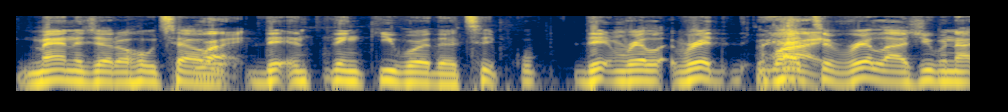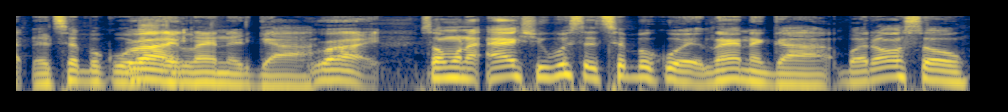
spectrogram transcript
manager of the hotel, Right. didn't think you were the tip, didn't real, re- had Right. to realize you were not the typical Right. Atlanta guy. Right. So I want to ask you, what's the typical Atlanta guy? But also,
